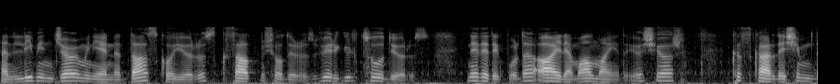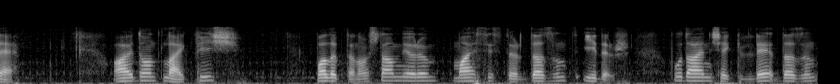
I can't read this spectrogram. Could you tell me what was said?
Yani live in Germany yerine does koyuyoruz. Kısaltmış oluyoruz. Virgül to diyoruz. Ne dedik burada? Ailem Almanya'da yaşıyor. Kız kardeşim de. I don't like fish. Balıktan hoşlanmıyorum. My sister doesn't either. Bu da aynı şekilde doesn't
